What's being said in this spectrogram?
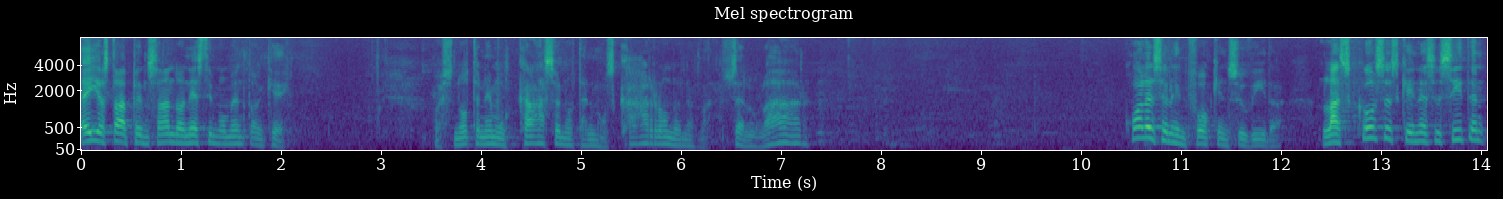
Ella está pensando en este momento en qué. Pues no tenemos casa, no tenemos carro, no tenemos celular. ¿Cuál es el enfoque en su vida? Las cosas que necesitan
